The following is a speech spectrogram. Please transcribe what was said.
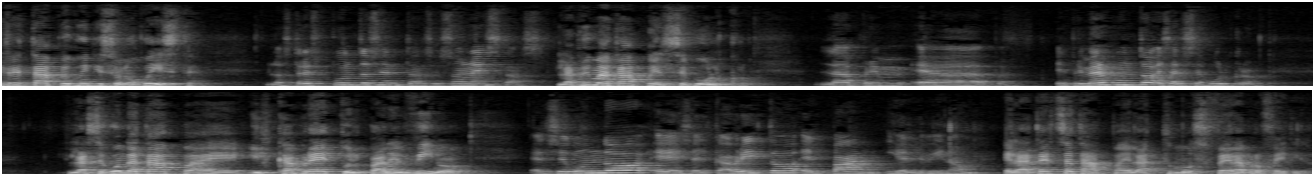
tre tappe quindi sono queste. Los tres puntos entonces son estas. La prima tappa è il sepolcro, La prim- eh, el primer punto es el sepulcro. la seconda tappa è il capretto, il pane e il vino El segundo es el cabrito, el pan y el vino. e la terza tappa è l'atmosfera profetica.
